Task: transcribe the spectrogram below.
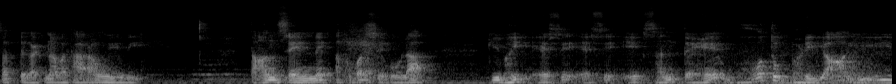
सत्य घटना बता रहा हूँ ये भी। तानसेन ने अकबर से बोला कि, भाई, ऐसे ऐसे एक संत हैं, बहुत बढ़िया ही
